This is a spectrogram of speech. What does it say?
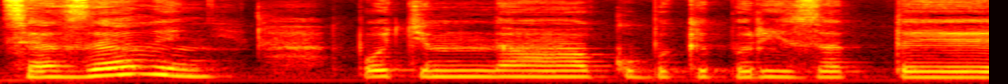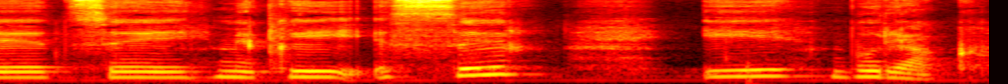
Ця зелень. Потім на кубики порізати цей м'який сир і буряк.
